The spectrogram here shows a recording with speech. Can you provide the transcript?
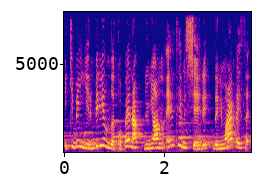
2021 yılında Kopenhag dünyanın en temiz şehri, Danimarka ise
